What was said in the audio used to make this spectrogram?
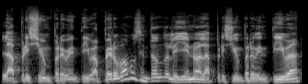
la prisión preventiva. Pero vamos entrándole lleno a la prisión preventiva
